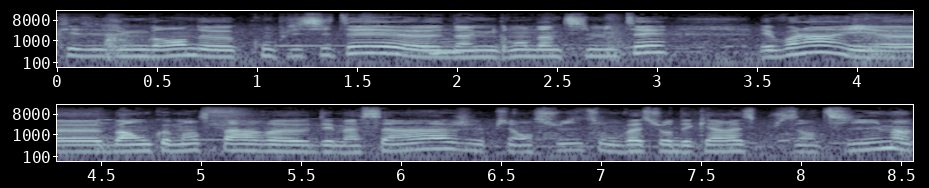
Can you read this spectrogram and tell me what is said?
qui étaient d'une grande complicité euh, d'une grande intimité. Et voilà et euh, bah, on commence par euh, des massages et puis ensuite on va sur des caresses plus intimes.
